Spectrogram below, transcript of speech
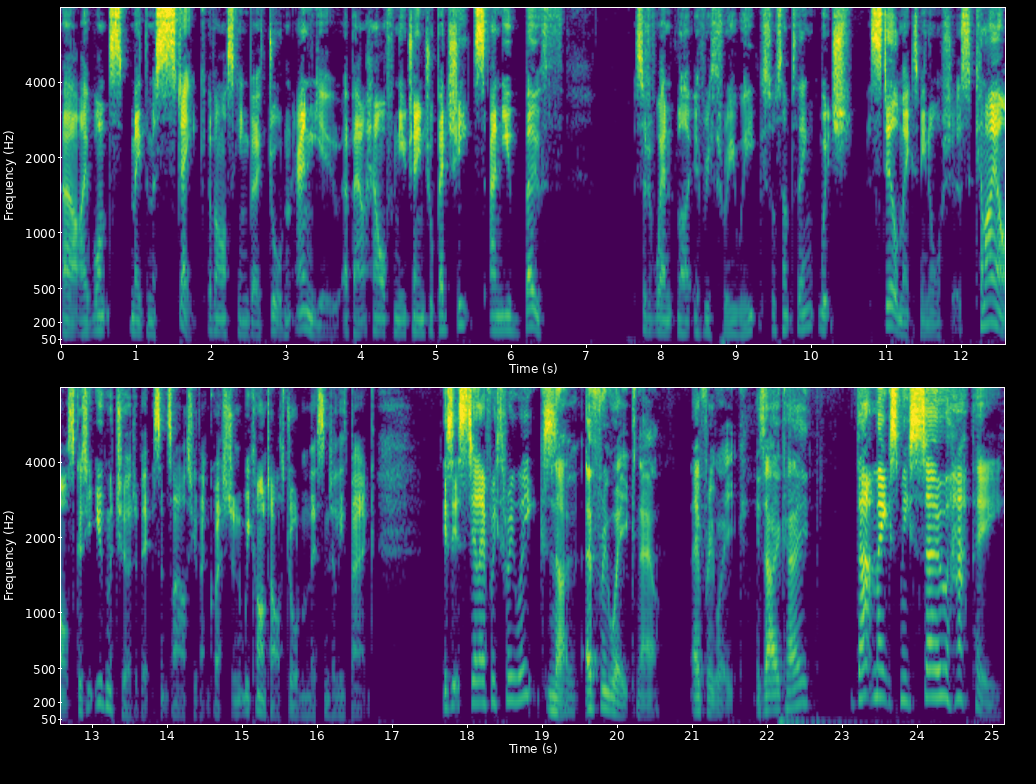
uh, I once made the mistake of asking both Jordan and you about how often you change your bed sheets, and you both sort of went like every three weeks or something, which still makes me nauseous. Can I ask? Because you've matured a bit since I asked you that question. We can't ask Jordan this until he's back. Is it still every three weeks? No, every week now. Every week. Is that okay? That makes me so happy.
